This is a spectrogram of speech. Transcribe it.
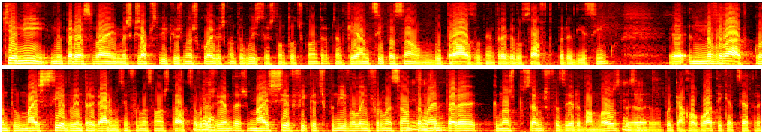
que a mim me parece bem, mas que já percebi que os meus colegas contabilistas estão todos contra, portanto, que é a antecipação do prazo de entrega do SAFT para dia 5 eh, na verdade, quanto mais cedo entregarmos informação ao Estado sobre é as vendas, mais cedo fica disponível a informação Exatamente. também para que nós possamos fazer download, sim, sim. Eh, aplicar robótica, etc.,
